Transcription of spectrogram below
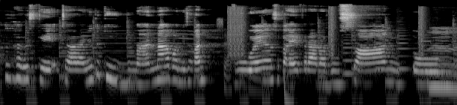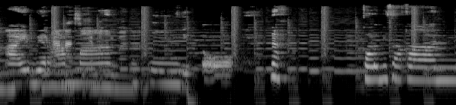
terus harus kayak caranya tuh kayak gimana? Kalau misalkan gue yang suka air keran rebusan gitu Hmm, air biar gimana sih? Aman. emang gimana? Hmm, gitu. Nah, kalau misalkan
